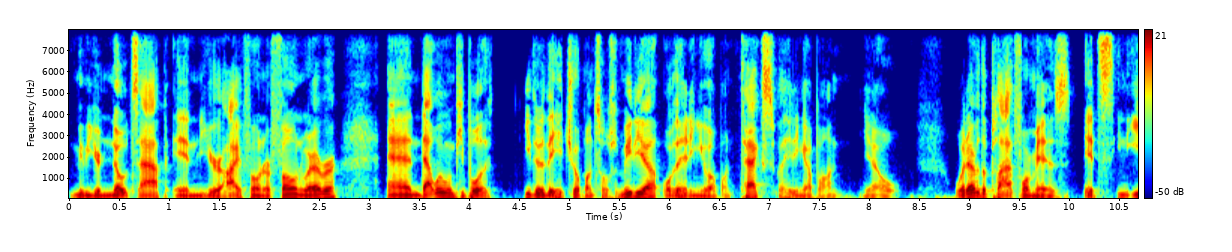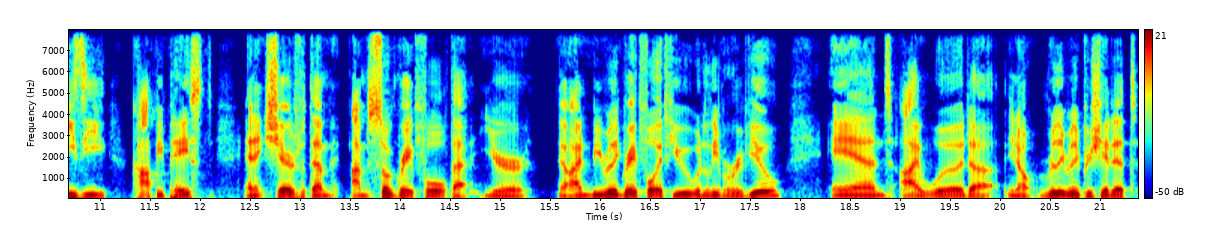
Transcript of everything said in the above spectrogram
maybe your notes app in your iPhone or phone, whatever. And that way when people either they hit you up on social media or they're hitting you up on text or hitting up on, you know, whatever the platform is, it's an easy copy paste and it shares with them. I'm so grateful that you're you know, I'd be really grateful if you would leave a review and I would, uh, you know, really, really appreciate it.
